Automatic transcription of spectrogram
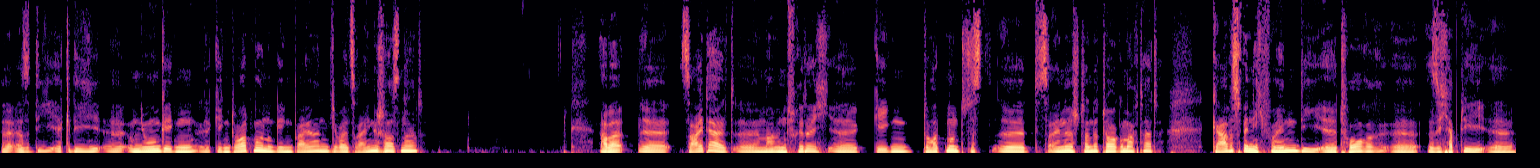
Äh, also die Ecke, die äh, Union gegen, äh, gegen Dortmund und gegen Bayern jeweils reingeschossen hat. Aber äh, seit halt äh, Marvin Friedrich äh, gegen Dortmund das, äh, das eine Standardtor gemacht hat, gab es, wenn ich vorhin die äh, Tore, äh, also ich habe die äh,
